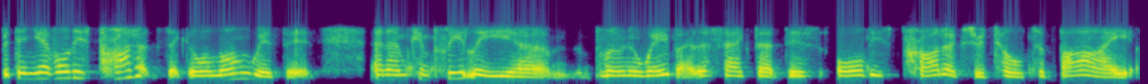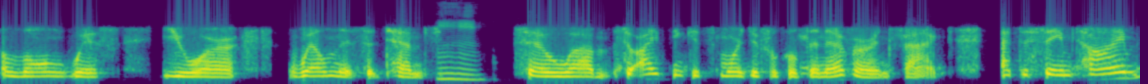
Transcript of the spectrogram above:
But then you have all these products that go along with it, and I'm completely um, blown away by the fact that there's all these products you're told to buy along with your wellness attempts. Mm-hmm. So, um, so I think it's more difficult than ever. In fact, at the same time,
